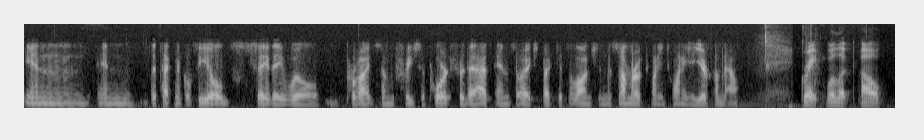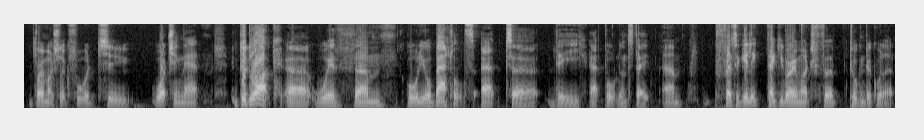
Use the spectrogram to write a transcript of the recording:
in in the technical fields say they will provide some free support for that and so I expect it to launch in the summer of 2020 a year from now. Great. Well look, I'll very much look forward to watching that. Good luck uh, with um, all your battles at uh, the at Portland State. Um, Professor Gilley, thank you very much for talking to Quillette.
